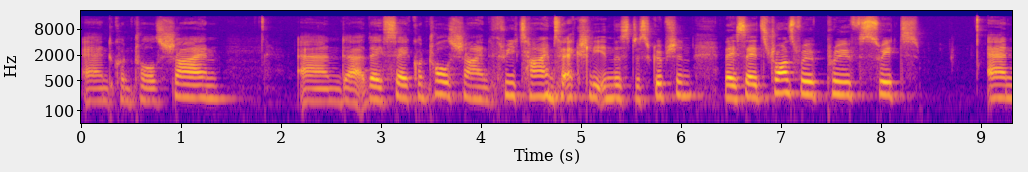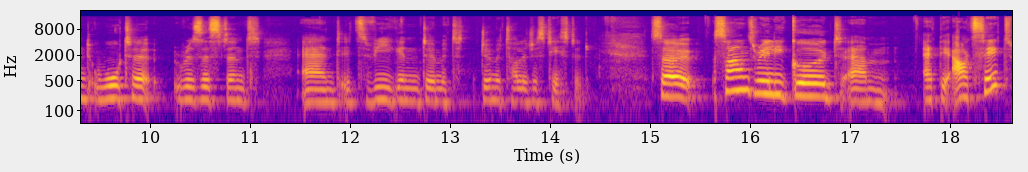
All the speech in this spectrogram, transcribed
and controls shine. And uh, they say controls shine three times actually in this description. They say it's transfer proof, sweat and water resistant, and it's vegan, dermat dermatologist tested. So, sounds really good. Um, at the outset.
